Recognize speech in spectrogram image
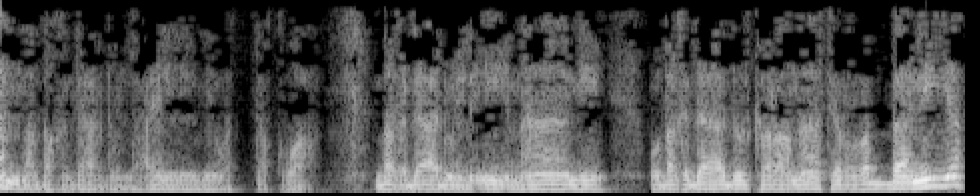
أما بغداد العلم والتقوى بغداد الإيمان وبغداد الكرامات الربانية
